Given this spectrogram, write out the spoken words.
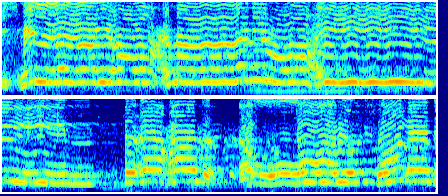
بسم الله الرحمن الرحيم. أحد الله الصمد.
